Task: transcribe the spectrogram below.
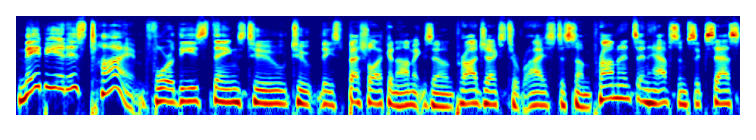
maybe it is time for these things to to these special economic zone projects to rise to some prominence and have some success.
